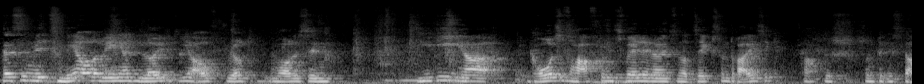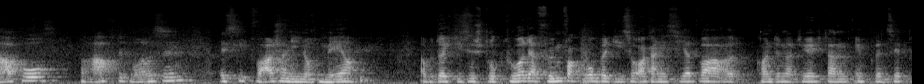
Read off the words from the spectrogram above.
Das sind jetzt mehr oder weniger die Leute, die hier aufgeführt worden sind. Die, die in einer großen Verhaftungswelle 1936 praktisch von der Gestapo verhaftet worden sind. Es gibt wahrscheinlich noch mehr. Aber durch diese Struktur der Fünfergruppe, die so organisiert war, konnte natürlich dann im Prinzip,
